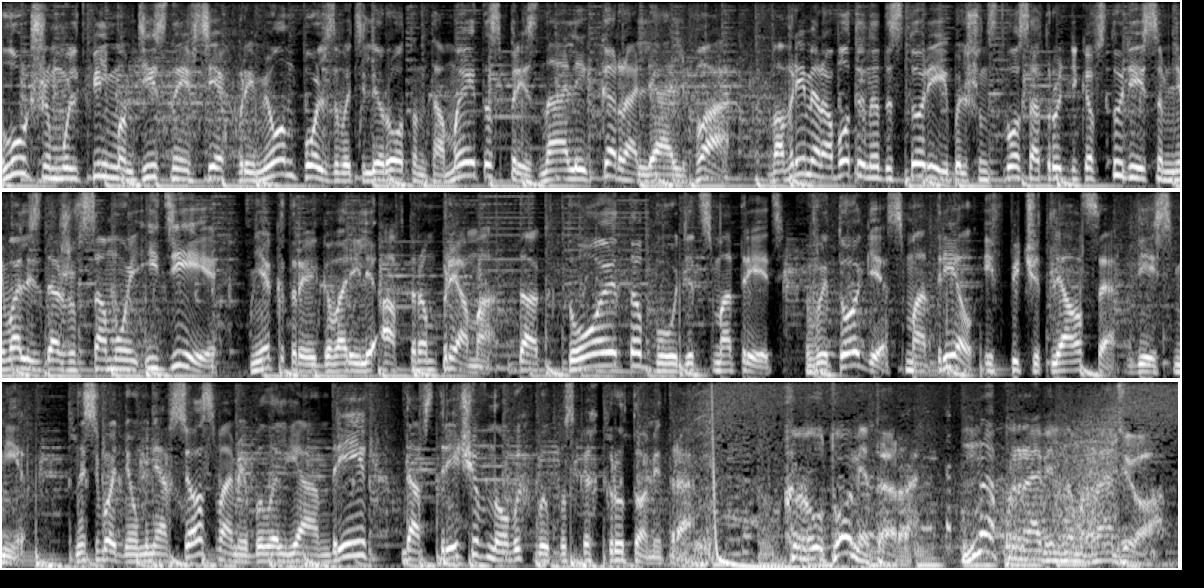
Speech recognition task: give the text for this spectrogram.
Лучшим мультфильмом Дисней всех времен пользователи Rotten Tomatoes признали «Короля льва». Во время работы над историей большинство сотрудников студии сомневались даже в самой идее. Некоторые говорили авторам прямо «Да кто это будет смотреть?». В итоге смотрел и впечатлялся весь мир. На сегодня у меня все. С вами был Илья Андреев. До встречи в новых выпусках Крутометра. Крутометр на правильном радио.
